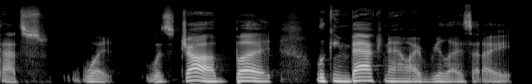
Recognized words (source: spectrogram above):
that's what was a job. But looking back now, I realize that I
